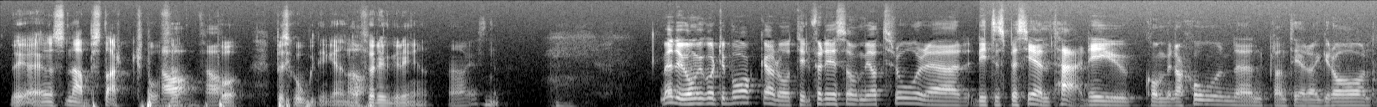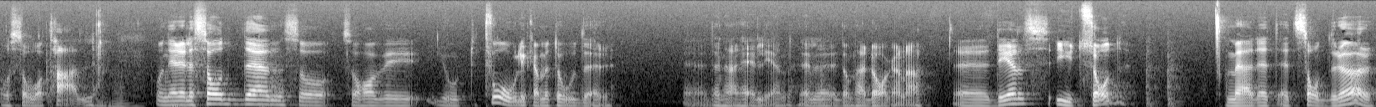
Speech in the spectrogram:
Det är en snabb start på, Ja, ja. på beskogningen Ja. och föryngringen. Det. Men du, om vi går tillbaka då till, för det som jag tror är lite speciellt här, det är ju kombinationen plantera gran och så tall. Och när det gäller sådden så, så har vi gjort två olika metoder eh, den här helgen, eller de här dagarna. Eh, dels ytsådd med ett, ett såddrör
